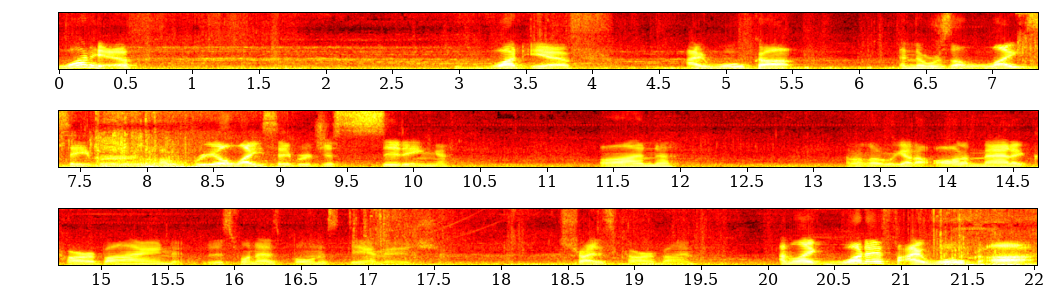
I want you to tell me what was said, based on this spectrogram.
what if, what if I woke up and there was a lightsaber, a real lightsaber just sitting on, I don't know, we got an automatic carbine. This one has bonus damage. Let's try this carbine. I'm like, what if I woke up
